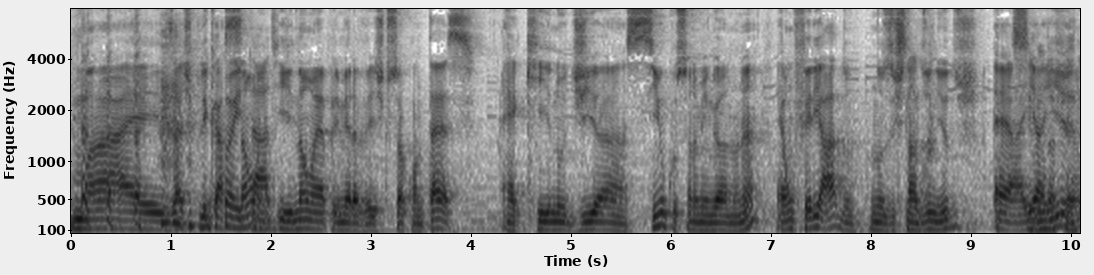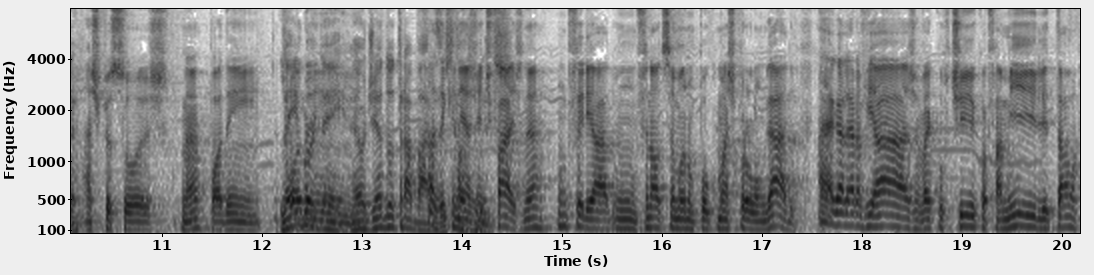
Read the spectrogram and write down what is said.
Mas a explicação, Coitado. e não é a primeira vez que isso acontece, é que no dia 5, se eu não me engano, né? É um feriado nos Estados Unidos. É, aí, aí as pessoas né, podem. Labor podem Day, é o dia do trabalho. Fazer que nem a Estados gente Unidos. faz, né? Um feriado, um final de semana um pouco mais prolongado. Aí a galera viaja, vai curtir com a família e tal.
